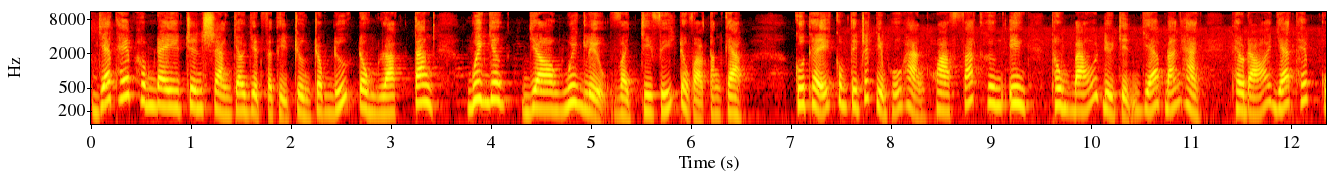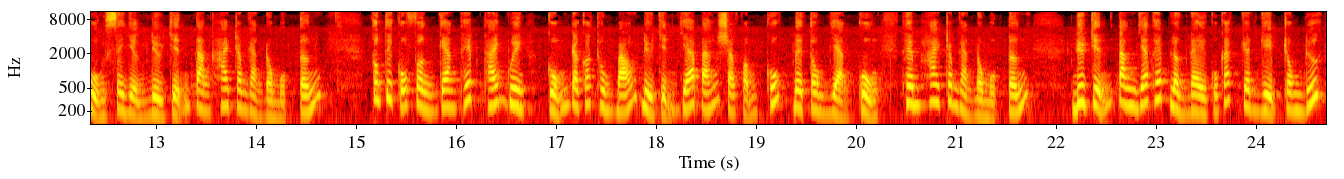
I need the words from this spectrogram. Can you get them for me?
Giá thép hôm nay trên sàn giao dịch và thị trường trong nước đồng loạt tăng, nguyên nhân do nguyên liệu và chi phí đầu vào tăng cao. Cụ thể, công ty trách nhiệm hữu hạn Hoa Phát Hưng Yên thông báo điều chỉnh giá bán hàng. Theo đó, giá thép cuộn xây dựng điều chỉnh tăng 200.000 đồng một tấn, Công ty cổ phần gang thép Thái Nguyên cũng đã có thông báo điều chỉnh giá bán sản phẩm cốt bê tông dạng cuộn thêm 200.000 đồng một tấn. Điều chỉnh tăng giá thép lần này của các doanh nghiệp trong nước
